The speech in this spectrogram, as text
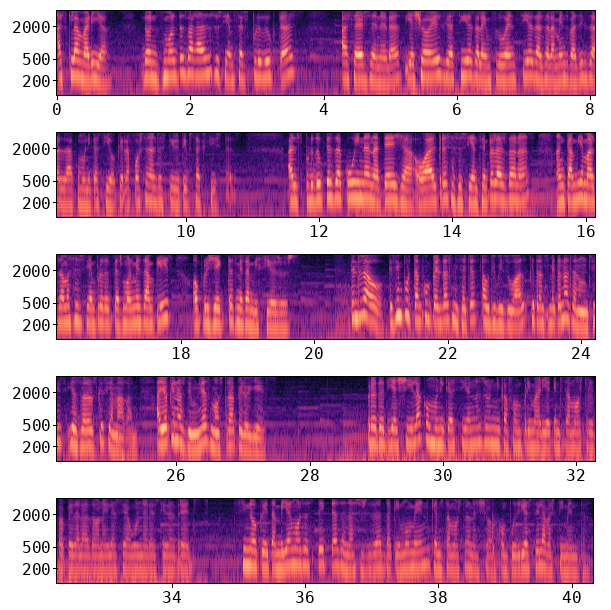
Exclamaria. Doncs moltes vegades associem certs productes a certs gèneres i això és gràcies a la influència dels elements bàsics de la comunicació que reforcen els estereotips sexistes. Els productes de cuina, neteja o altres s'associen sempre a les dones, en canvi amb els homes s'associen productes molt més amplis o projectes més ambiciosos. Tens raó, és important comprendre els missatges audiovisual que transmeten els anuncis i els valors que s'hi amaguen. Allò que no es diu ni es mostra, però hi és. Però tot i així, la comunicació no és l'única font primària que ens demostra el paper de la dona i la seva vulneració de drets, sinó que també hi ha molts aspectes en la societat d'aquell moment que ens demostren això, com podria ser la vestimenta.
